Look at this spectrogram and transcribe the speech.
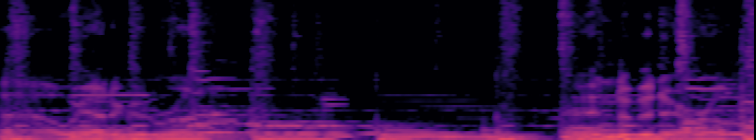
Ah, we had a good run. End of an era.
